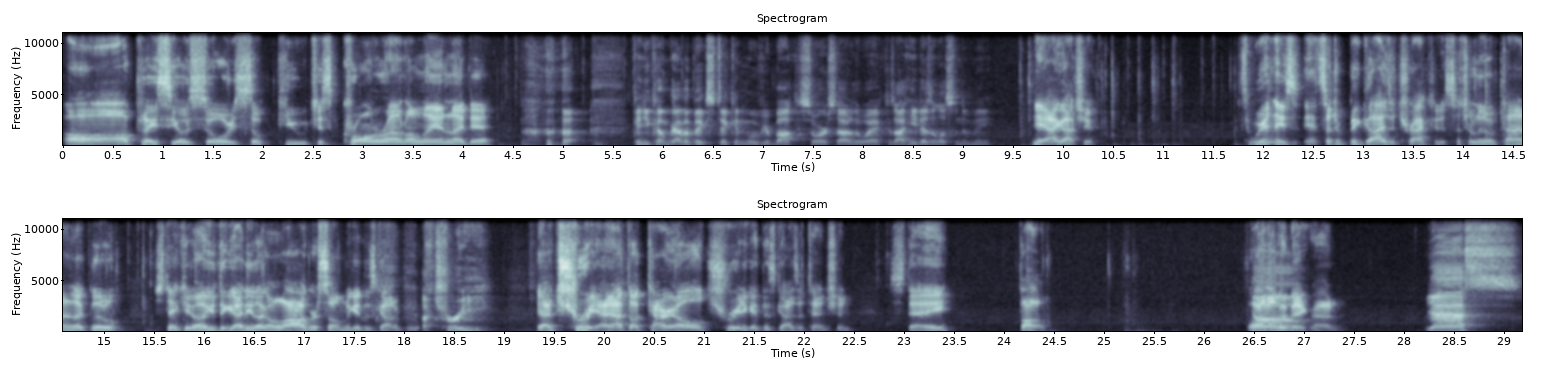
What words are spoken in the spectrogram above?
Aw, Plesiosaur, he's so cute, just crawling around on land like that. Can you come grab a big stick and move your Bacchosaurus out of the way? Because he doesn't listen to me. Yeah, I got you. It's weird that he's it's such a big guy is attracted. It's such a little tiny like little stick, you know? You think I need like a log or something to get this guy to move. A tree. Yeah, a tree. I'd have to carry a whole tree to get this guy's attention. Stay. Follow. Follow Go! me, big man. Yes.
